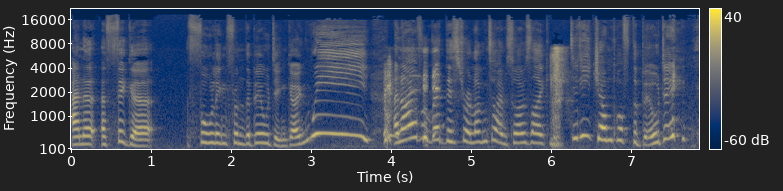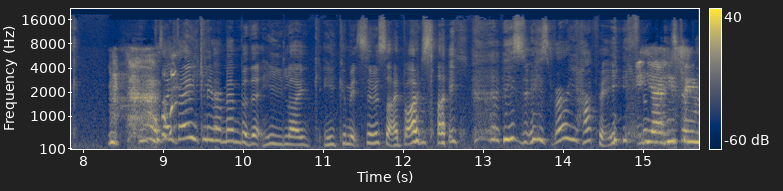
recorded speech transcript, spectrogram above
and a, a figure falling from the building, going "wee!" And I haven't read this for a long time, so I was like, "Did he jump off the building?" Because I vaguely remember that he like he commits suicide, but I was like, "He's he's very happy." Yeah, he He's jumping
